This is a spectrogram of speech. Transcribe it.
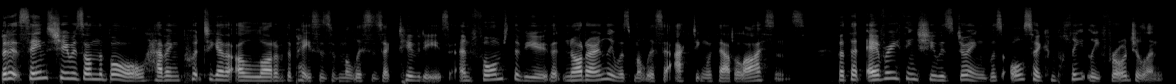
But it seems she was on the ball, having put together a lot of the pieces of Melissa's activities and formed the view that not only was Melissa acting without a license, but that everything she was doing was also completely fraudulent.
